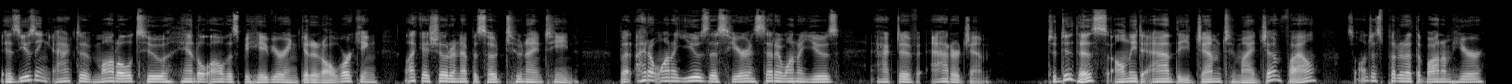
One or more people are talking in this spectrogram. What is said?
is using Active Model to handle all this behavior and get it all working, like I showed in episode 219. But I don't want to use this here, instead I want to use Active Adder Gem. To do this, I'll need to add the gem to my gem file, so I'll just put it at the bottom here.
